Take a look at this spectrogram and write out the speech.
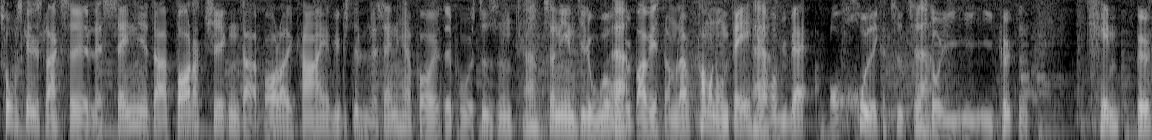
to forskellige slags øh, lasagne, der er butter chicken, der er boller i karry. Vi bestilte lasagne her for et øh, par ugers tid siden. Ja. Sådan i en lille uge, hvor Ja. vi bare vidste, at der kommer nogle dage her, Ja. hvor vi hver- overhovedet ikke har tid til at Ja. stå i, i, i køkkenet. Kæmpe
